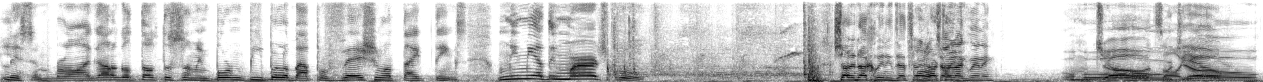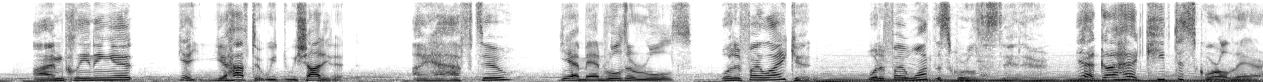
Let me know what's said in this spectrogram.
Listen, bro, I gotta go talk to some important people about professional type things. Meet me at the merch booth. Shot not cleaning. That's right. Oh, not John, not cleaning. Oh, Mm, Joe, it's all Joe. I'm cleaning it. Yeah, you have to. We we shotted it. I have to. Yeah, man. Rules are rules. What if I like it? What if I want the squirrel to stay there? Yeah, go ahead. Keep the squirrel there.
